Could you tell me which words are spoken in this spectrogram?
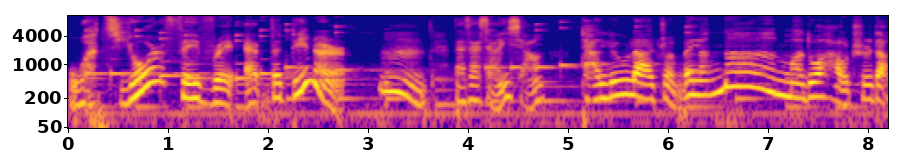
What's your favorite at the dinner? 嗯，大家想一想，Talula 准备了那么多好吃的。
